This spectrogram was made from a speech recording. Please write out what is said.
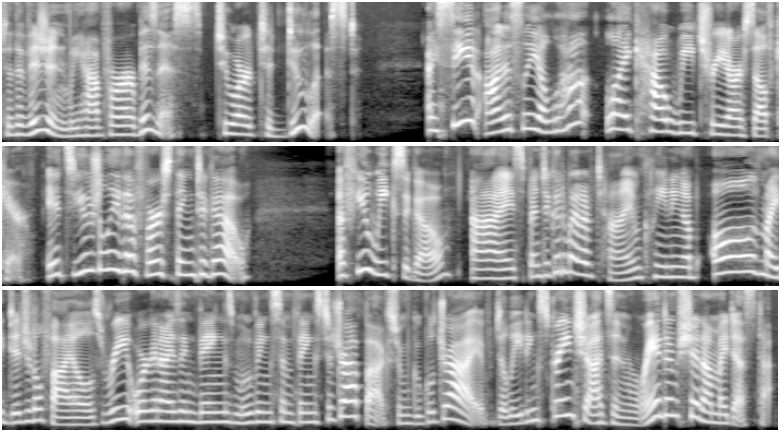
to the vision we have for our business, to our to do list? I see it honestly a lot like how we treat our self care. It's usually the first thing to go. A few weeks ago, I spent a good amount of time cleaning up all of my digital files, reorganizing things, moving some things to Dropbox from Google Drive, deleting screenshots and random shit on my desktop.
